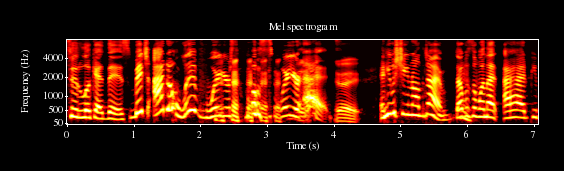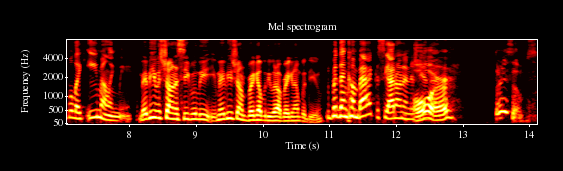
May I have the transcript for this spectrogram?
to look at this. Bitch, I don't live where you're supposed to, where you're at. Right. And he was cheating all the time. That was the one that I had people like emailing me. Maybe he was trying to secretly. Maybe he was trying to break up with you without breaking up with you. But then come back. See, I don't understand. that. Or threesomes.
